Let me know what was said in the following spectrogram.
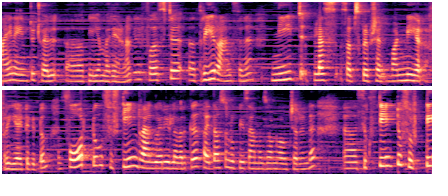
nine M to twelve P M വരെയാണ്. ഫസ്റ്റ് ത്രീ റാങ്ക്സിന് NEET plus subscription one year free ആയിട്ട് കിട്ടും. ഫോർ ടു ഫിഫ്റ്റീൻ റാങ്ക് വരെയുള്ളവർക്ക് five thousand rupees Amazon voucher ഉണ്ട്. സിക്സ്റ്റീൻ ടു ഫിഫ്റ്റി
